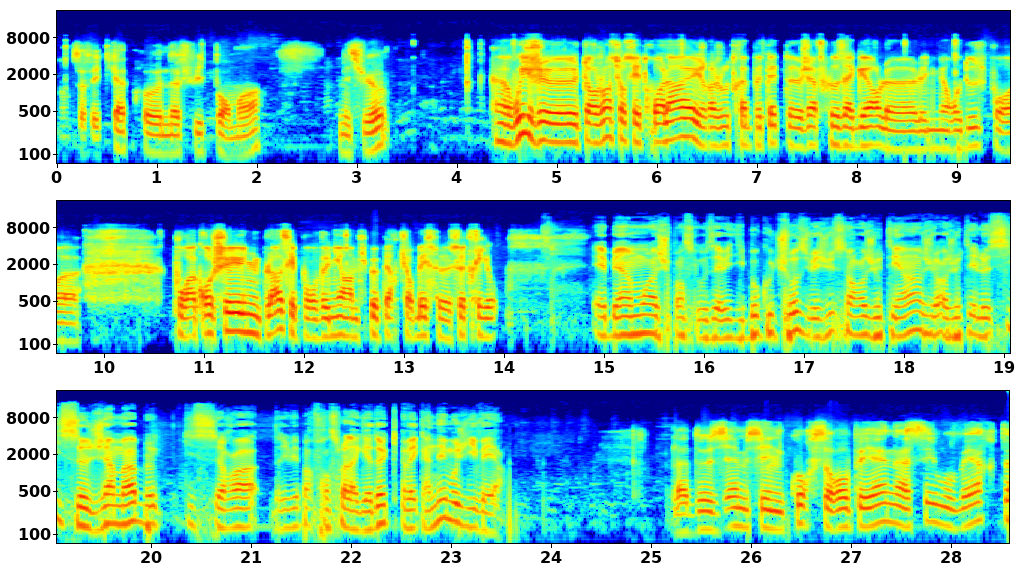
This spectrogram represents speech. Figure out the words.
Donc ça fait 4, 9, 8 pour moi. Messieurs. Euh, oui, je te rejoins sur ces trois-là et je rajouterais peut-être euh, Jafflo Zager, le, le numéro 12, pour, euh, pour accrocher une place et pour venir un petit peu perturber ce, ce trio. Eh bien, moi, je pense que vous avez dit beaucoup de choses. Je vais juste en rajouter un. Je vais rajouter le 6 Jamab qui sera drivé par François Lagadec avec un émoji vert. La deuxième, c'est une course européenne assez ouverte.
